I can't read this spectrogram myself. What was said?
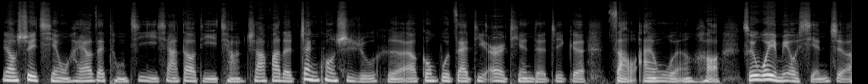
要睡前我还要再统计一下，到底抢沙发的战况是如何。要公布在第二天的这个早安文哈，所以我也没有闲着。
